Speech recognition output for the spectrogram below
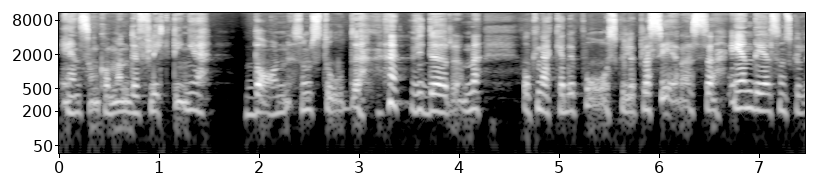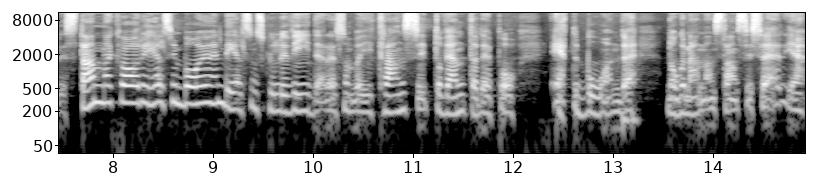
ensamkommande barn som stod vid dörren och knackade på och skulle placeras. En del som skulle stanna kvar i Helsingborg och en del som skulle vidare som var i transit och väntade på ett boende någon annanstans i Sverige.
